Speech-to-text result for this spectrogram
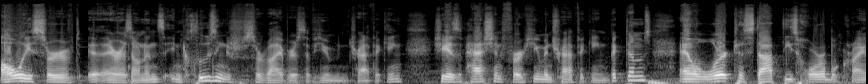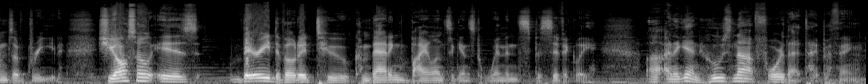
always served uh, Arizonans, including survivors of human trafficking. She has a passion for human trafficking victims and will work to stop these horrible crimes of greed. She also is very devoted to combating violence against women specifically. Uh, and again, who's not for that type of thing?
